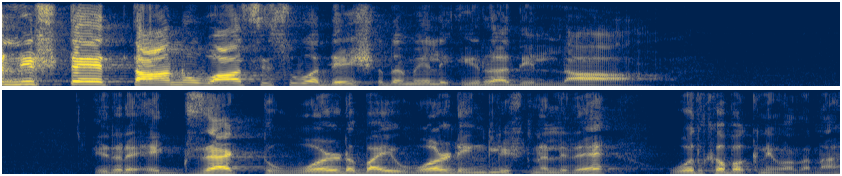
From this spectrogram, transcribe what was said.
ನಿಷ್ಠೆ ತಾನು ವಾಸಿಸುವ ದೇಶದ ಮೇಲೆ ಇರೋದಿಲ್ಲ. ಇದರ ಎಕ್ಸಾಕ್ಟ್ ವರ್ಡ್ ಬೈ ವರ್ಡ್ ಇಂಗ್ಲೀಷ್ನಲ್ಲಿದೆ ಓದ್ಕೋಬೇಕು ನೀವು ಅದನ್ನು,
